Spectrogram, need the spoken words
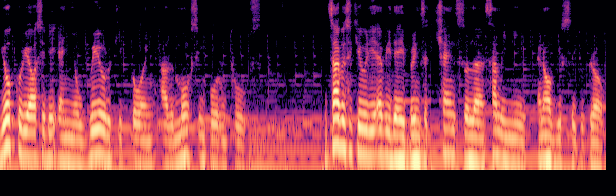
Your curiosity and your will to keep going are the most important tools. In cybersecurity, every day brings a chance to learn something new and obviously to grow.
